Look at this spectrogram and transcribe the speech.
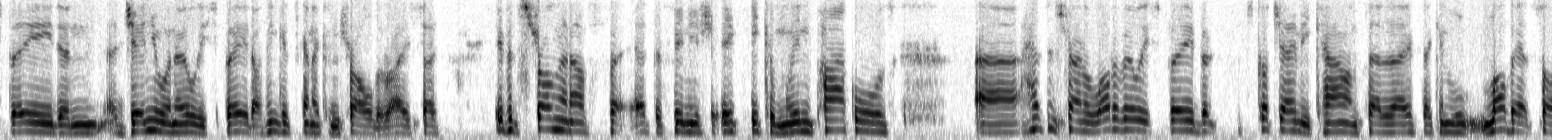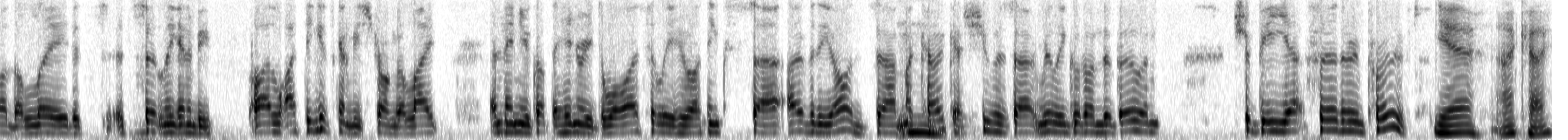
speed and a genuine early speed. I think it's going to control the race. So if it's strong enough at the finish, it, it can win. Parkour's uh, hasn't shown a lot of early speed, but it's got Jamie Kah on Saturday. If they can lob outside the lead, it's, it's certainly going to be, I, I think it's going to be stronger late. And then you've got the Henry Dwyer filly, who I think's uh, over the odds. Uh, Makoka, she was uh, really good on debut and should be uh, further improved. Yeah, okay.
